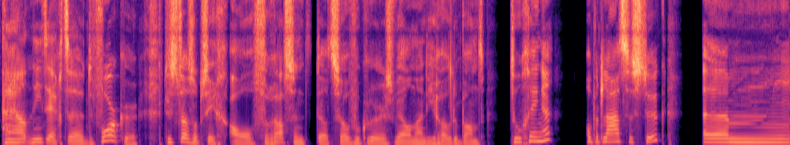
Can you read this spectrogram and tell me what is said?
Hij had niet echt eh, de voorkeur. Dus het was op zich al verrassend dat zoveel coureurs wel naar die rode band toe gingen. Op het laatste stuk. Ehm,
